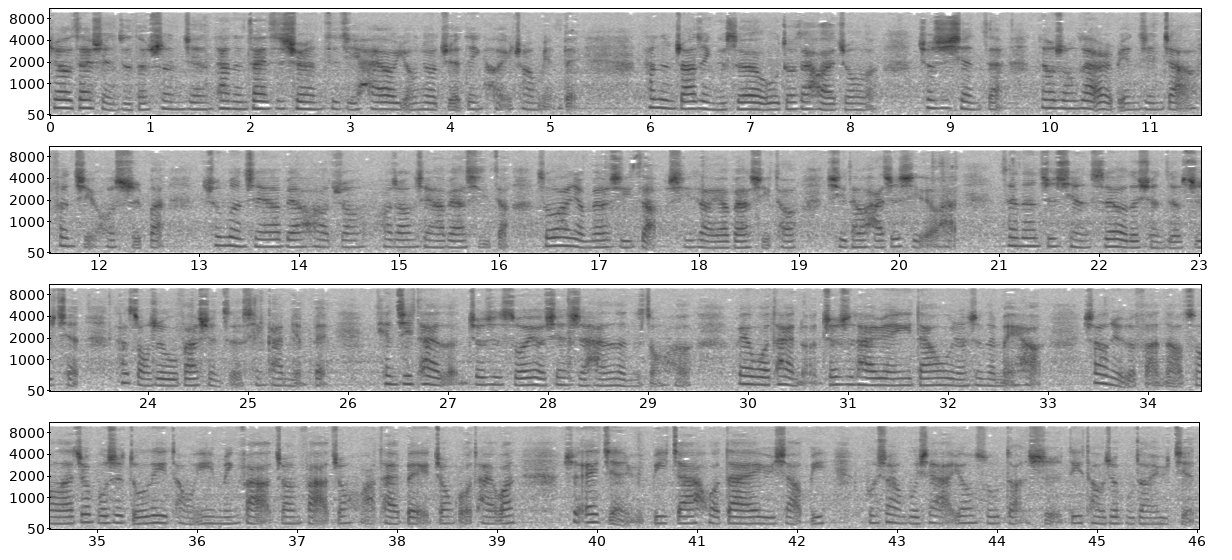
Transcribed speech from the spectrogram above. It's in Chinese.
只有在选择的瞬间，他能再次确认自己还有拥有决定和一床棉被。他能抓紧的所有物都在怀中了，就是现在。闹钟在耳边尖叫，奋起或失败。出门前要不要化妆？化妆前要不要洗澡？昨晚有没有洗澡？洗澡要不要洗头？洗头还是洗刘海？在那之前，所有的选择之前，他总是无法选择掀开棉被。天气太冷，就是所有现实寒冷的总和；被窝太暖，就是太愿意耽误人生的美好。少女的烦恼从来就不是独立统一民法专法中华台北中国台湾，是 A 减与 B 加或大 A 与小 B，不上不下庸俗短视，低头就不断遇见。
